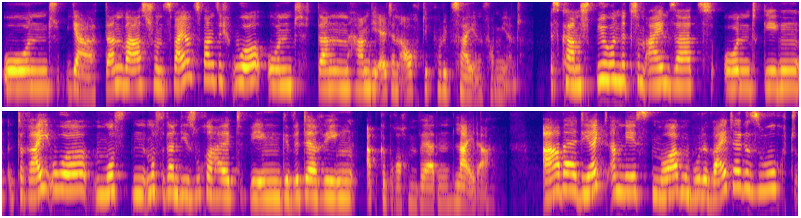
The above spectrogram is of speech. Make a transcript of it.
Und ja, dann war es schon 22 Uhr und dann haben die Eltern auch die Polizei informiert. Es kamen Spürhunde zum Einsatz und gegen 3 Uhr mussten, musste dann die Suche halt wegen Gewitterregen abgebrochen werden, leider. Aber direkt am nächsten Morgen wurde weitergesucht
